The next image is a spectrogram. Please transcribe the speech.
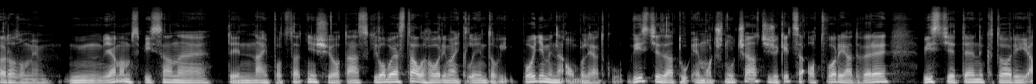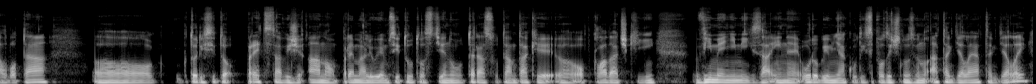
Rozumiem. Mm, ja mám spísané tie najpodstatnejšie otázky, lebo ja stále hovorím aj klientovi, pôjdeme na obhliadku. Vy ste za tú emočnú časť, čiže keď sa otvoria dvere, vy ste ten, ktorý, alebo tá, ktorý si to predstaví, že áno, premaľujem si túto stenu, teraz sú tam také obkladačky, vymením ich za iné, urobím nejakú dispozičnú zmenu a tak ďalej a tak ďalej.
